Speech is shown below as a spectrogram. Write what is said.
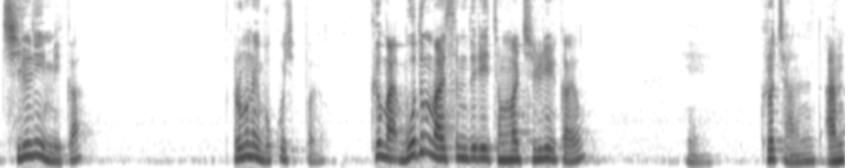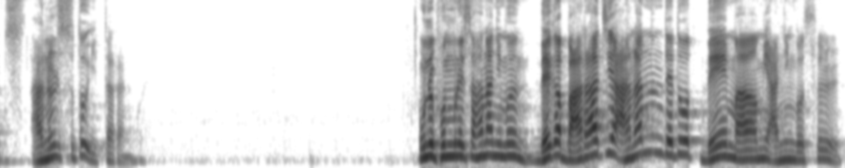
진리입니까? 여러분에게 묻고 싶어요. 그 말, 모든 말씀들이 정말 진리일까요? 그렇지 않, 않, 않을 수도 있다라는 거예요. 오늘 본문에서 하나님은 내가 말하지 않았는데도 내 마음이 아닌 것을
